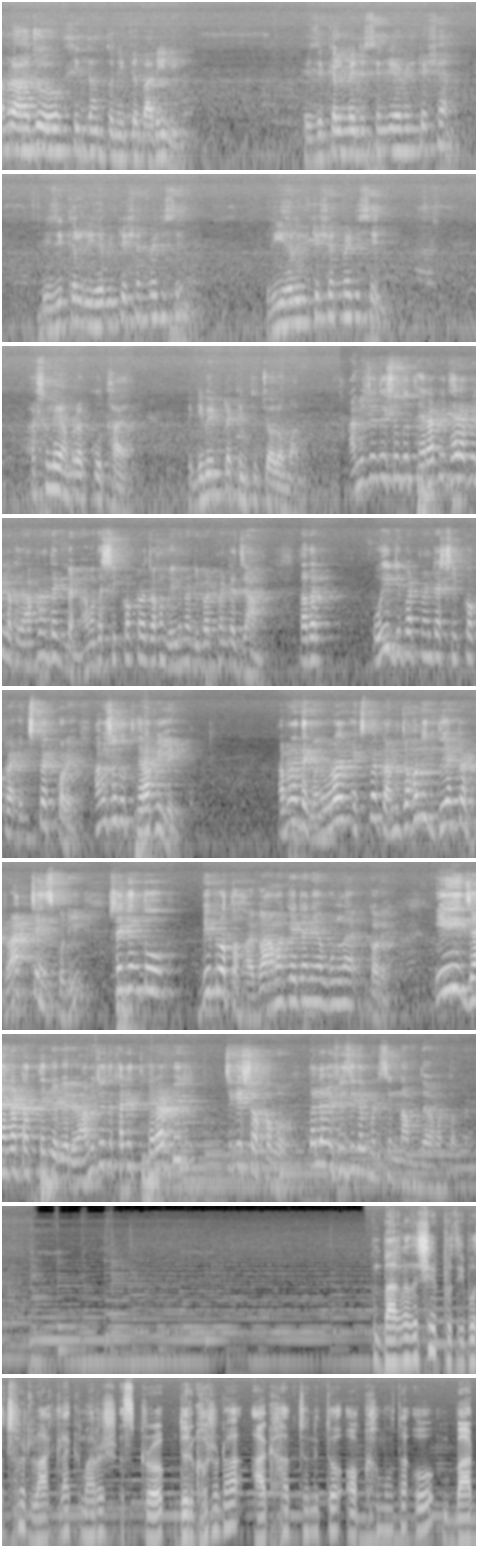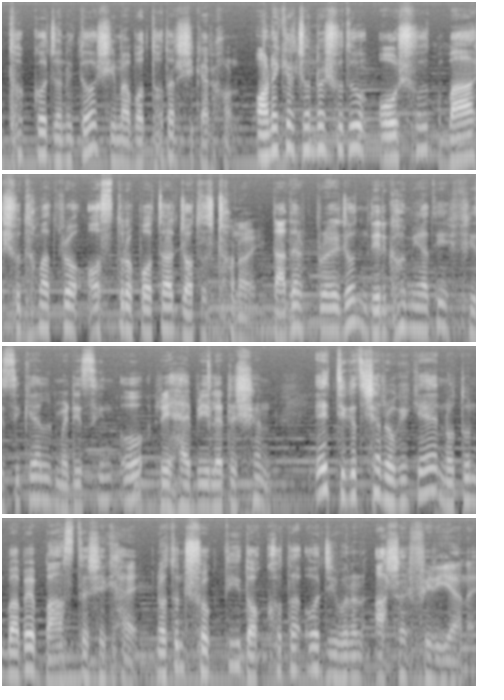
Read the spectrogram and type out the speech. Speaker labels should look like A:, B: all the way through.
A: আমরা আজও সিদ্ধান্ত নিতে পারিনি। Physical medicine rehabilitation physical rehabilitation medicine rehabilitation medicine আসলে আমরা কোথায়? এই ডিবেটটা কিন্তু চলমান।
B: আমি যদি শুধু থেরাপি থেরাপি লক্ষ্য আপনারা দেখবেন, আমাদের শিক্ষকরা যখন বিভিন্ন ডিপার্টমেন্টে যান, তাদের ওই ডিপার্টমেন্টের শিক্ষকরা এক্সপেক্ট করে, আমি শুধু থেরাপি লিখব আপনারা দেখবেন, ওরা এক্সপেক্ট আমি যখনই দু একটা ড্রাগ চেঞ্জ করি, সে কিন্তু বিব্রত হয় বা আমাকে এটা নিয়ে মূল্যায়ন করে। এই জায়গাটার থেকে বেরোয় আমি যদি খালি থেরাপির চিকিৎসক হব, তাহলে আমি ফিজিক্যাল মেডিসিন নাম দেওয়া আমার দরকার।
C: বাংলাদেশে প্রতি বছর লাখ লাখ মানুষ স্ট্রোক দুর্ঘটনা, আঘাতজনিত অক্ষমতা ও বার্ধক্যজনিত সীমাবদ্ধতার শিকার হন। অনেকের জন্য শুধু ওষুধ বা শুধুমাত্র অস্ত্রোপচার যথেষ্ট নয়, তাদের প্রয়োজন দীর্ঘমেয়াদী ফিজিক্যাল মেডিসিন ও রিহ্যাবিলিটেশন এই চিকিৎসা রোগীকে নতুনভাবে বাঁচতে শেখায়, নতুন শক্তি, দক্ষতা ও জীবনের আশা ফিরিয়ে আনে।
